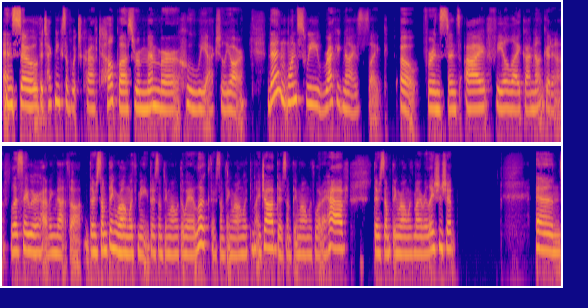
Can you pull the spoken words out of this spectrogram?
and so the techniques of witchcraft help us remember who we actually are. Then once we recognize, like, oh, for instance, I feel like I'm not good enough. Let's say we are having that thought. There's something wrong with me. There's something wrong with the way I look. There's something wrong with my job. There's something wrong with what I have. There's something wrong with my relationship. And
